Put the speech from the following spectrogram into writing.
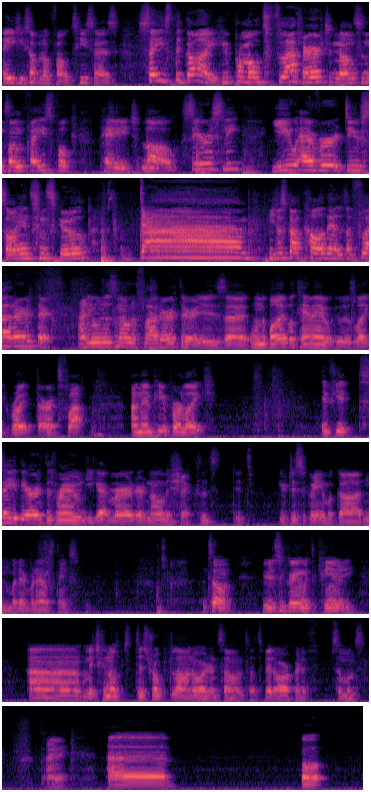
80 something upvotes, he says, says the guy who promotes flat earth nonsense on Facebook page. Lol. Seriously? You ever do science in school? Damn! He just got called out as a flat earther. Anyone who doesn't know what a flat earther is, uh, when the Bible came out, it was like, right, the earth's flat. And then people are like, if you say the earth is round, you get murdered and all this shit because it's, it's, you're disagreeing with God and what everyone else thinks and so on. You're disagreeing with the community, uh, which can disrupt law and order and so on. So it's a bit awkward if someone's anyway. Uh, but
